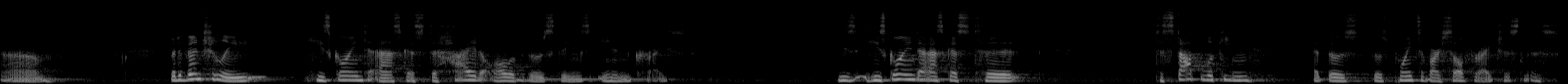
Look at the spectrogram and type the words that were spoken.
Um, but eventually, he's going to ask us to hide all of those things in Christ. He's, he's going to ask us to, to stop looking at those, those points of our self righteousness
